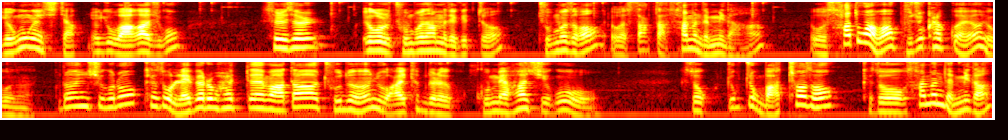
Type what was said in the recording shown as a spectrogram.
영웅의 시작. 여기 와가지고 슬슬 이걸 주문하면 되겠죠. 주문서 이거 싹 다 사면 됩니다 이거 사도 아마 부족할 거예요 이거는. 그런 식으로 계속 레벨업 할 때마다 주는 요 아이템들을 구매하시고 계속 쭉쭉 맞춰서 계속 사면 됩니다.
